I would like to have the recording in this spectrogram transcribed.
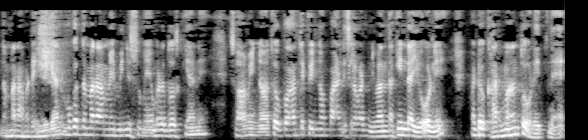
නම්මරාමට එන්න කියන්නේ මොකද නම්මරාම මේ මිනිස්සු මේ උඹට දොස් කියන්නේ ස්වාමීන් වහන්සේ ඔබ වහන්සේ පින්නම් පාන්න ඉස්සලා මට නිවන් දකින්නයි ඕනේ මට ඔය කර්මාන්ත ඕනෙත් නැහැ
